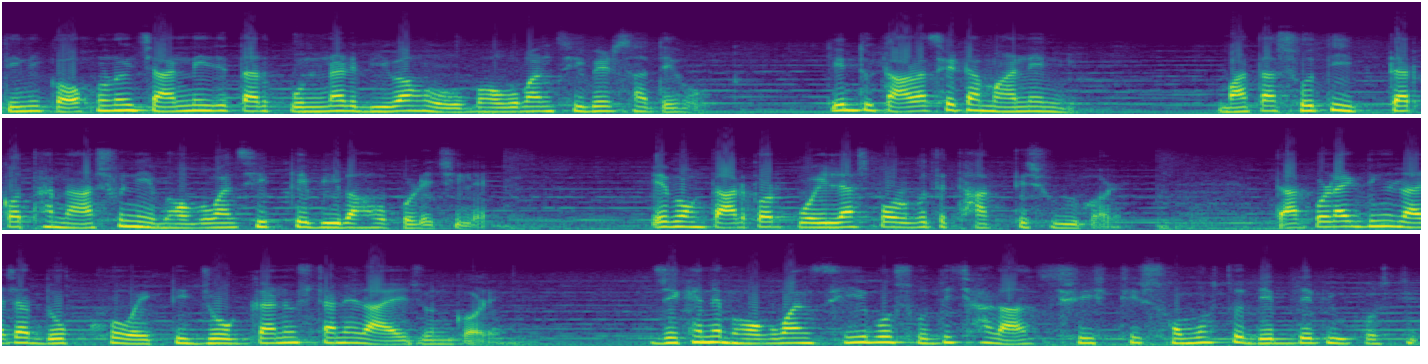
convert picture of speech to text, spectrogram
তিনি কখনোই চাননি যে তার কন্যার বিবাহ ভগবান শিবের সাথে হোক। কিন্তু তারা সেটা মানেননি। মাতা সতী পিতার কথা না শুনে ভগবান শিবকে বিবাহ করেছিলেন এবং তারপর কৈলাস পর্বতে থাকতে শুরু করে তারপর একদিন রাজা দক্ষ একটি যজ্ঞানুষ্ঠানের আয়োজন করেন। যেখানে ভগবান শিব ও সতী ছাড়া সৃষ্টির সমস্ত দেবদেবী উপস্থিত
